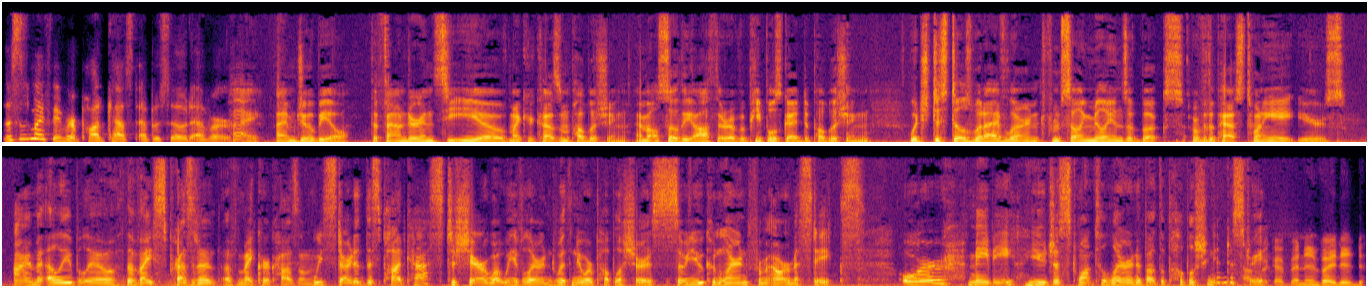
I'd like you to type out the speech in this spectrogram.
this is my favorite podcast episode ever. Hi, I'm Joe Biel, the founder and CEO of Microcosm Publishing. I'm also the author of A People's Guide to Publishing, which distills what I've learned from selling millions of books over the past 28 years. I'm Elly Blue, the Vice President of Microcosm. We started this podcast to share what we've learned with newer publishers so you can learn from our mistakes. Or maybe you just want to learn about the publishing industry. topic. I've been invited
